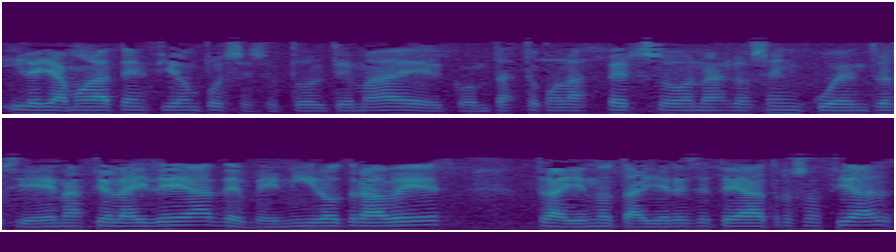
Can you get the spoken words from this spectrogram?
y le llamó la atención pues eso todo el tema del contacto con las personas los encuentros y ahí nació la idea de venir otra vez trayendo talleres de teatro social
